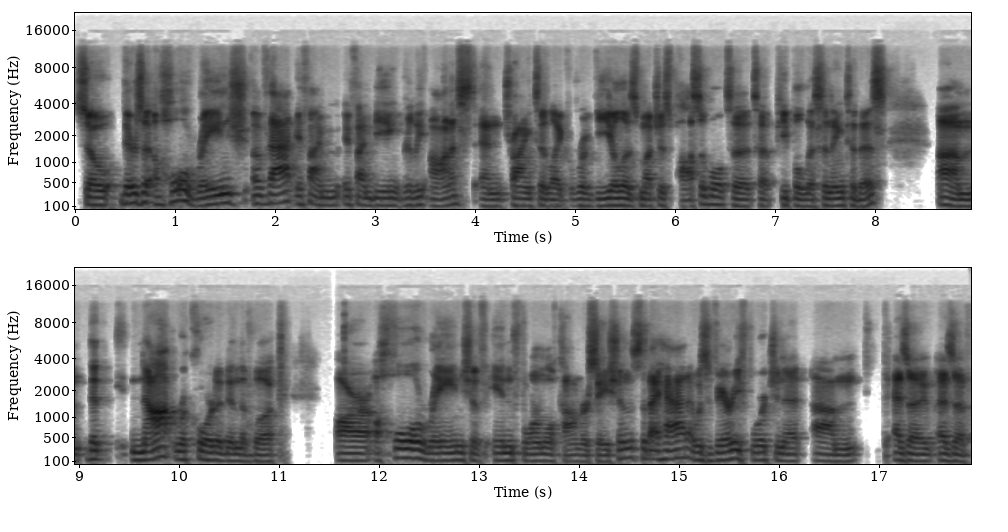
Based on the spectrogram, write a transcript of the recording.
So there's a whole range of that. If I'm if I'm being really honest and trying to like reveal as much as possible to to people listening to this, um, that not recorded in the book are a whole range of informal conversations that I had. I was very fortunate um, as a as a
